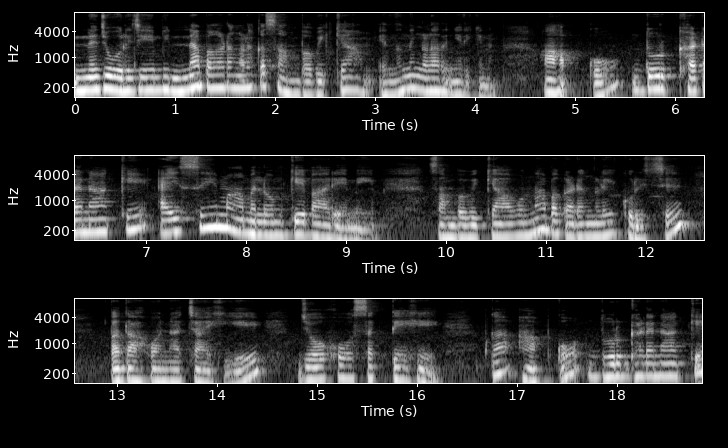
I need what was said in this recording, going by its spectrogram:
ഇന്ന ജോലി ചെയ്യുമ്പോൾ ഇന്ന അപകടങ്ങളൊക്കെ സംഭവിക്കാം എന്ന് നിങ്ങൾ അറിഞ്ഞിരിക്കണം. ആപ്കോ ദുർഘടനാക്കെ ഐസേ മാമലോം കെ ബാരേമയും സംഭവിക്കാവുന്ന അപകടങ്ങളെക്കുറിച്ച് പതാ ഹോന ചാഹിയെ ജോ का आपको ദുർഘടന കെ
